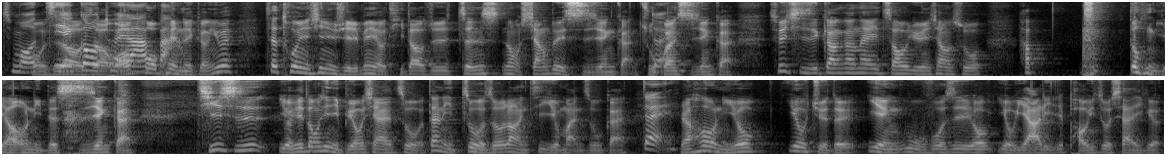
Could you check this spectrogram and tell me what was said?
什么结构推拉法，那个，因为在拖延心理学里面有提到，就是真实那种相对时间感、主观时间感。所以其实刚刚那一招有点像说他。动摇你的时间感。其实有些东西你不用现在做，但你做了之后让你自己有满足感，对，然后你又又觉得厌恶，或是又有压力，就跑去做下一个。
